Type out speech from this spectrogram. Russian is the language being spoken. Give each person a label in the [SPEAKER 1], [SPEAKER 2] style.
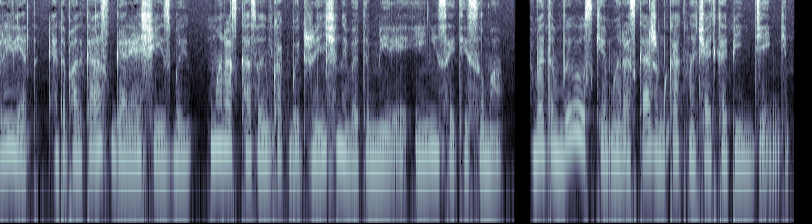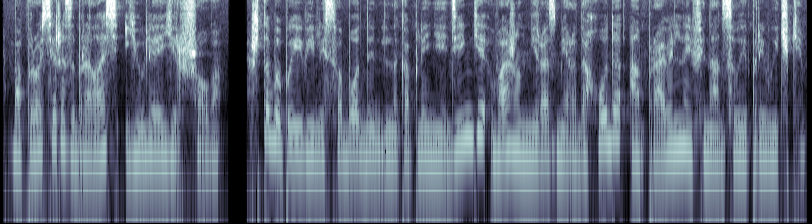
[SPEAKER 1] Привет, это подкаст «Горящие избы». Мы рассказываем, как быть женщиной в этом мире и не сойти с ума. В этом выпуске мы расскажем, как начать копить деньги. В вопросе разобралась Юлия Ершова. Чтобы появились свободные для накопления деньги, важен не размер дохода, а правильные финансовые привычки.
